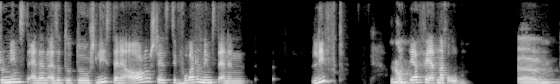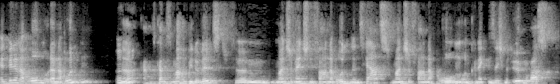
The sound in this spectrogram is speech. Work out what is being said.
du nimmst einen, also du, du schließt deine Augen, stellst dir mhm. vor, du nimmst einen Lift genau. und der fährt nach oben. Ähm, entweder nach oben oder nach unten. Ne? Mhm. Ne? Kannst, kannst du machen, wie du willst. Ähm, manche Menschen fahren nach unten ins Herz, manche fahren nach oben und connecten sich mit irgendwas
